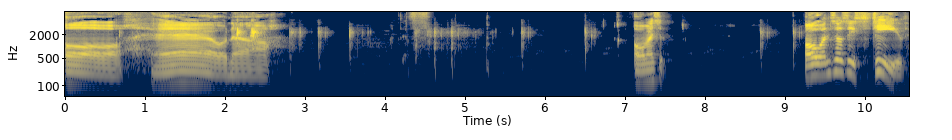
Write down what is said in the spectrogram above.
Oh, hell no. Oh, am I... Oh, I'm supposed to be Steve.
